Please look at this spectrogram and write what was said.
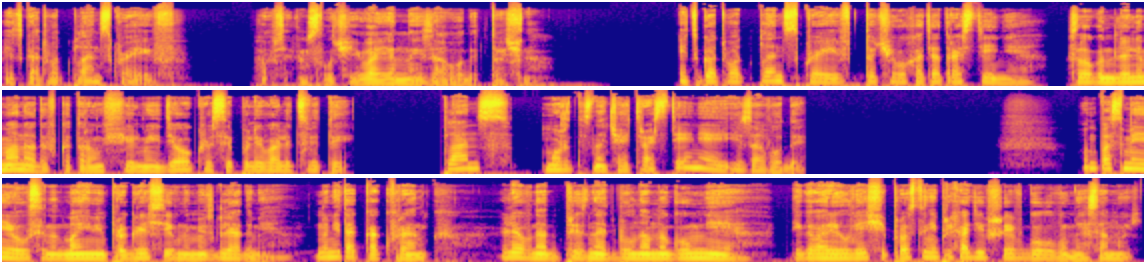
It's got what plants crave. Во всяком случае, военные заводы точно. It's got what plants crave — то, чего хотят растения. Слоган для лимонада, в котором в фильме «Идиокрасы» поливали цветы. Plants может означать растения и заводы. Он посмеивался над моими прогрессивными взглядами, но не так, как Фрэнк. Лев, надо признать, был намного умнее и говорил вещи, просто не приходившие в голову мне самой.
